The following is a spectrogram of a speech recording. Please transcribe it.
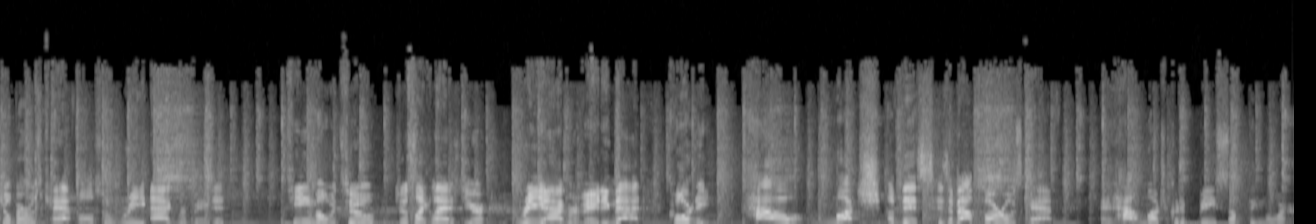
Joe Burrow's calf also re aggravated. Team 0 2, just like last year, re aggravating that. Courtney, how much of this is about Burrow's calf? And how much could it be something more?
